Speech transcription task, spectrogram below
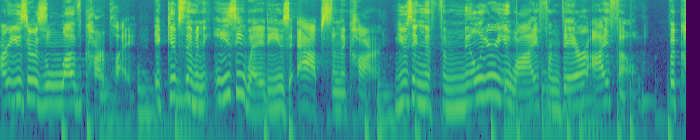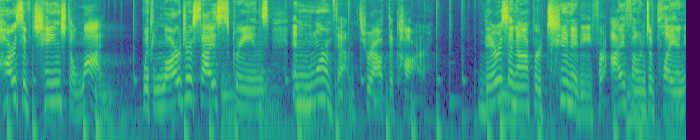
Our users love CarPlay. It gives them an easy way to use apps in the car using the familiar UI from their iPhone. But cars have changed a lot with larger size screens and more of them throughout the car. There's an opportunity for iPhone to play an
